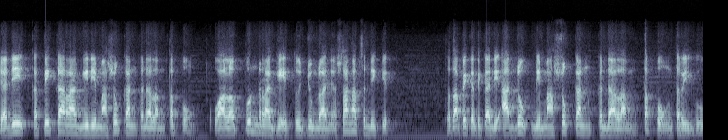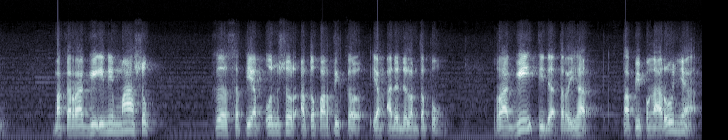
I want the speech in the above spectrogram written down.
Jadi ketika ragi dimasukkan ke dalam tepung, walaupun ragi itu jumlahnya sangat sedikit, tetapi ketika diaduk dimasukkan ke dalam tepung terigu, maka ragi ini masuk ke setiap unsur atau partikel yang ada dalam tepung. Ragi tidak terlihat, tapi pengaruhnya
